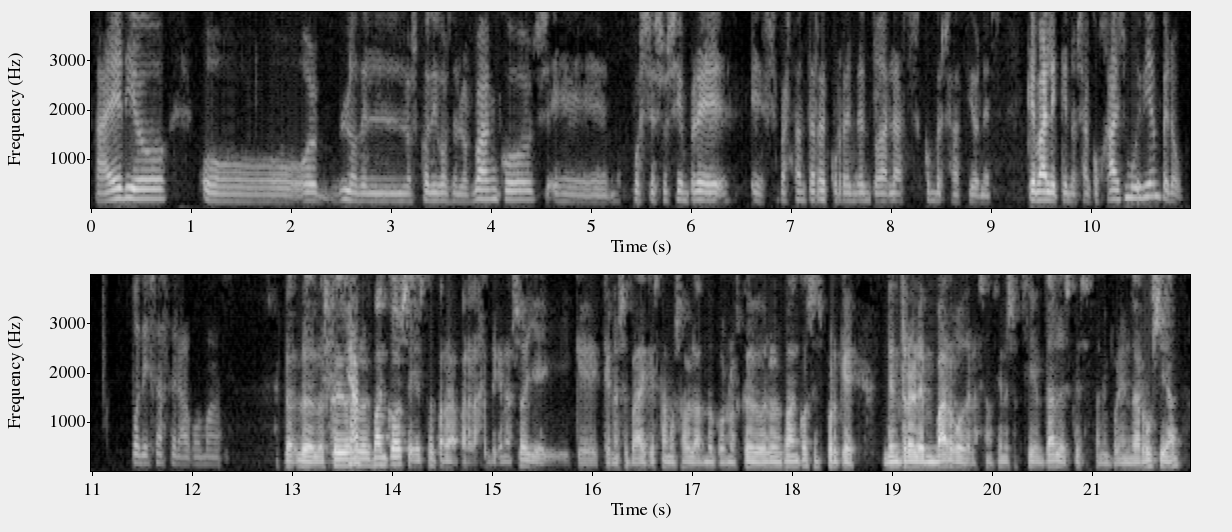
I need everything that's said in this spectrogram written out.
aéreo, o, lo de los códigos de los bancos, eh, pues eso siempre es bastante recurrente en todas las conversaciones. Que vale, que nos acojáis muy bien, pero podéis hacer algo más. Lo, de los códigos de los bancos, esto para, para, la gente que nos oye y que, que, no sepa de qué estamos hablando con los códigos de los bancos, es porque dentro del embargo de las sanciones occidentales que se están imponiendo a Rusia,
